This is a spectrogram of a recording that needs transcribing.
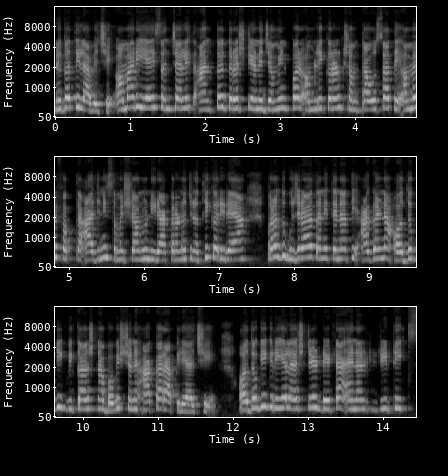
ને ગતિ લાવે છે. અમારી એઆઈ સંચાલિત આંતરદ્રષ્ટિ અને જમીન પર અમલીકરણ ક્ષમતાઓ સાથે અમે ફક્ત આજની સમસ્યાઓનું નિરાકરણ જ નથી કરી રહ્યા, પરંતુ ગુજરાત અને તેનાથી આગળના ઔદ્યોગિક વિકાસના ભવિષ્યને આકાર આપી રહ્યા છીએ. ઔદ્યોગિક રિયલ એસ્ટેટ, ડેટા એનાલિટિક્સ,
